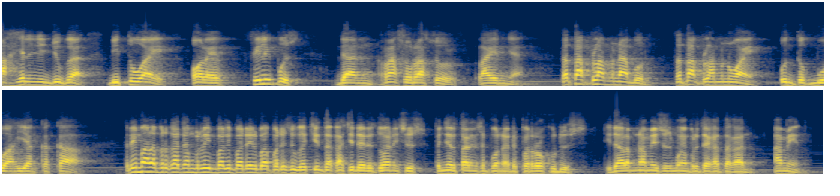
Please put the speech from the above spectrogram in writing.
akhirnya juga dituai oleh Filipus dan rasul-rasul lainnya. Tetaplah menabur, tetaplah menuai untuk buah yang kekal. Terimalah berkat yang berlimpah-limpah dari Bapa dan juga cinta kasih dari Tuhan Yesus, penyertaan yang sempurna dari Roh Kudus. Di dalam nama Yesus semua yang percaya katakan, amin.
